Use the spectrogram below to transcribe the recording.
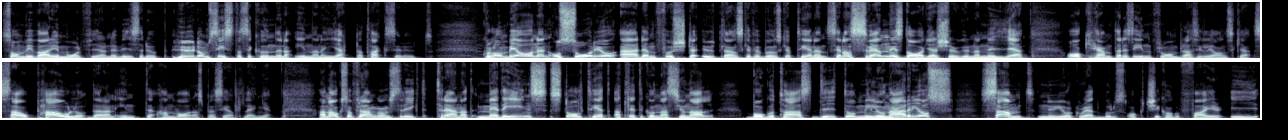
som vid varje målfirande visade upp hur de sista sekunderna innan en hjärtattack ser ut. Colombianen Osorio är den första utländska förbundskaptenen sedan Svennis dagar 2009 och hämtades in från brasilianska Sao Paulo där han inte hann vara speciellt länge. Han har också framgångsrikt tränat Medellins stolthet Atlético Nacional, Bogotás Dito Millonarios samt New York Red Bulls och Chicago Fire i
